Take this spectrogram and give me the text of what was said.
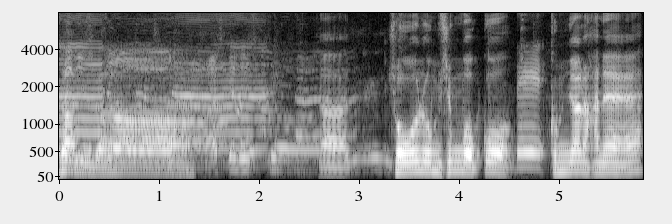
감사합니다. 맛있게 드십시오. 자, 좋은 음식 먹고 네. 금년 한 해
